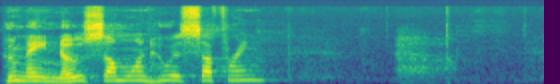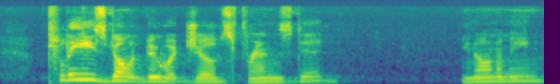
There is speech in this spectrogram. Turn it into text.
who may know someone who is suffering. Please don't do what Job's friends did. You know what I mean?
